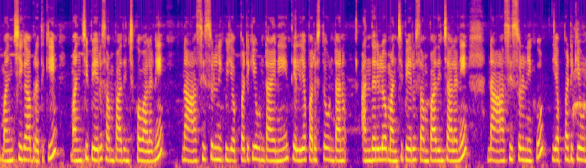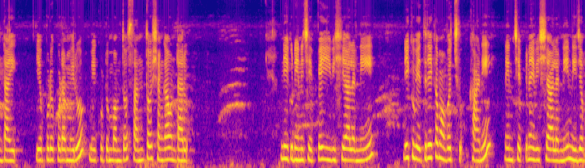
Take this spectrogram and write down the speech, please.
మంచిగా బ్రతికి మంచి పేరు సంపాదించుకోవాలని నా ఆశీస్సులు నీకు ఎప్పటికీ ఉంటాయని తెలియపరుస్తూ ఉంటాను. అందరిలో మంచి పేరు సంపాదించాలని నా ఆశీస్సులు నీకు ఎప్పటికీ ఉంటాయి. ఎప్పుడు కూడా మీరు మీ కుటుంబంతో సంతోషంగా ఉంటారు. నీకు నేను చెప్పే ఈ విషయాలన్నీ నీకు వ్యతిరేకం అవ్వచ్చు. కానీ నేను చెప్పిన ఈ విషయాలన్నీ నిజం.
